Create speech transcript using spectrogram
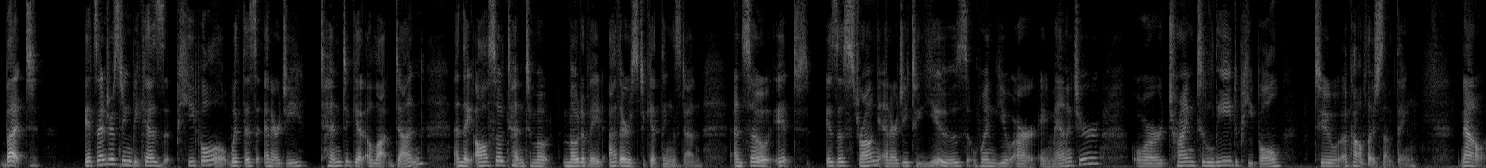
But it's interesting because people with this energy tend to get a lot done and they also tend to mo- motivate others to get things done. And so it is a strong energy to use when you are a manager or trying to lead people to accomplish something. Now,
